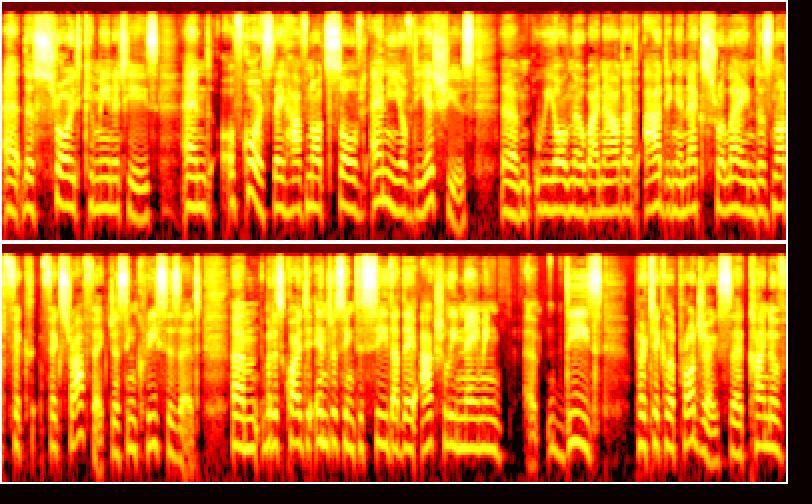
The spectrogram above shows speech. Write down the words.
uh, destroyed communities, and of course they have not solved any of the issues. Um, we all know by now that adding an extra lane does not fix, fix traffic, just increases it. Um, but it's quite interesting to see that they're actually naming uh, these particular projects, uh, kind of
